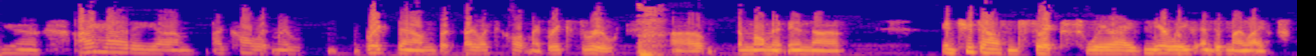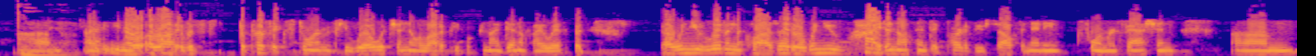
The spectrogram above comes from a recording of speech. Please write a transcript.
Yeah, I had a um, I call it my breakdown, but I like to call it my breakthrough. uh, a moment in uh, in 2006 where I nearly ended my life. Oh, my Um, I, you know, a lot. It was the perfect storm, if you will, which I know a lot of people can identify with. But uh, when you live in the closet, or when you hide an authentic part of yourself in any form or fashion, um,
